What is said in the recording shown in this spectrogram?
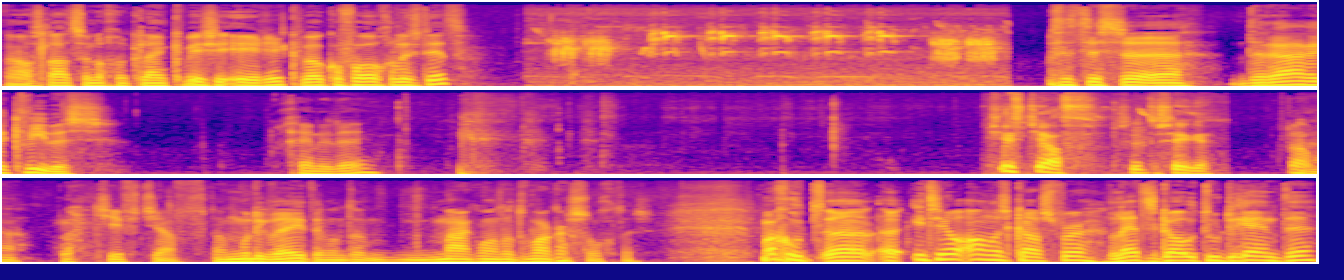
Nou, als laatste nog een klein quizje, Erik. Welke vogel is dit? Het is uh, de rare kwiebus. Geen idee. Tjiftjaf zit te zingen. Oh. Ja, tjiftjaf. Dat moet ik weten, want dan maken we altijd wakker s ochtends. Maar goed, uh, uh, iets heel anders, Casper. Let's go to Drenthe.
